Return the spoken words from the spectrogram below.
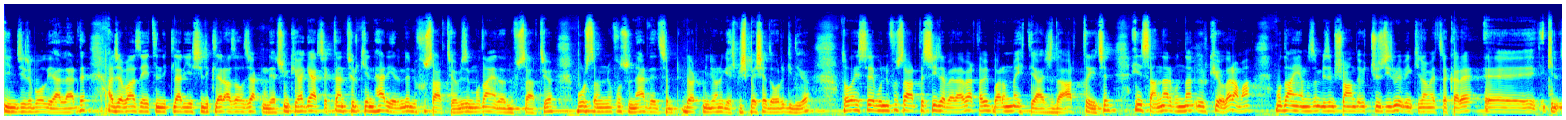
inciri bol yerlerde acaba zeytinlikler, yeşillikler azalacak mı diye. Çünkü gerçekten Türkiye'nin her yerinde nüfus artıyor. Bizim Mudanya'da nüfus artıyor. Bursa'nın nüfusu neredeyse 4 milyonu geçmiş, 5'e doğru gidiyor. Dolayısıyla bu nüfus artışıyla beraber tabii barınma ihtiyacı da arttığı için insanlar bundan ürküyorlar ama Mudanya'mızın bizim şu anda 320 bin kilometre kare e, ki-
